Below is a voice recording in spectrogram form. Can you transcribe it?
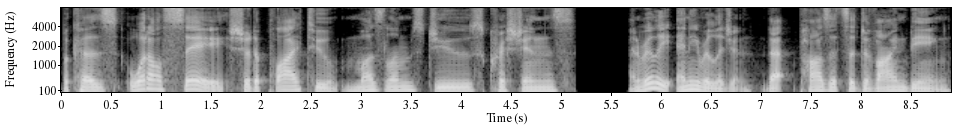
because what I'll say should apply to Muslims, Jews, Christians, and really any religion that posits a divine being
